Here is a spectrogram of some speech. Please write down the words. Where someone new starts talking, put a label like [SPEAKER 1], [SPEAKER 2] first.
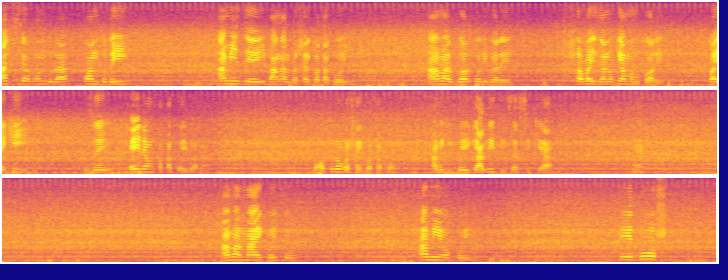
[SPEAKER 1] আচ্ছা বন্ধুরা কন্ত দেহি আমি যে এই বাঙাল ভাষায় কথা কই, আমার ঘর পরিবারে সবাই যেন কেমন করে। কয় কি? যে এইরকম কথা কইবা না। ভদ্র ভাষায় কথা কর আমি কি কই গালি দিতেছি ক্যা হ্যাঁ? আমার মায়ে কইতো, আমিও কই। তে দোষ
